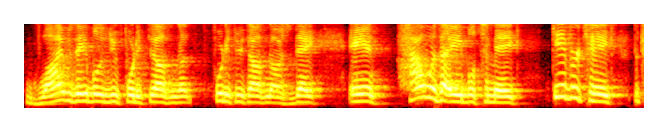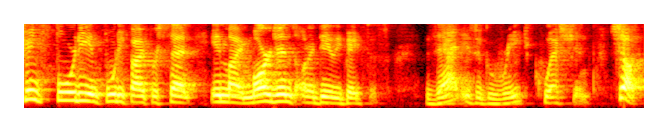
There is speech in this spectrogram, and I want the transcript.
Why was I able to do $43,000 $43, a day? And how was I able to make, give or take, between 40 and 45% in my margins on a daily basis? That is a great question. So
